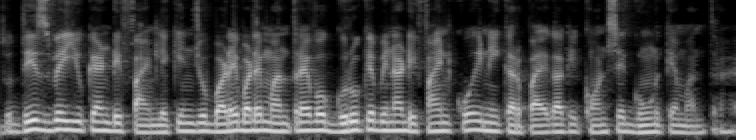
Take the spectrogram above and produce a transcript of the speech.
तो this way you can define लेकिन जो बड़े बड़े मंत्र है वो गुरु के बिना डिफाइन कोई नहीं कर पाएगा कि कौन से गुण के मंत्र है।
